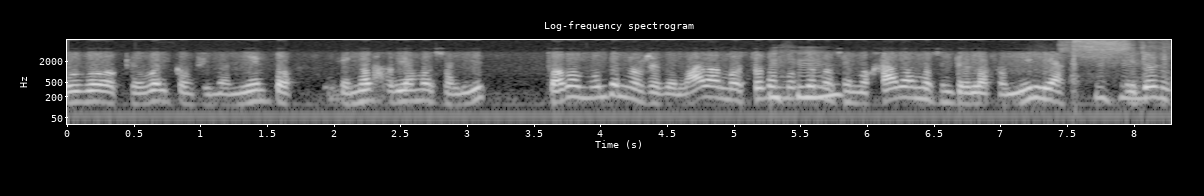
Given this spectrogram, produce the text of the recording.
hubo que hubo el confinamiento, que no podíamos salir, todo el mundo nos rebelábamos, todo el mundo nos enojábamos entre la familia. Entonces,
